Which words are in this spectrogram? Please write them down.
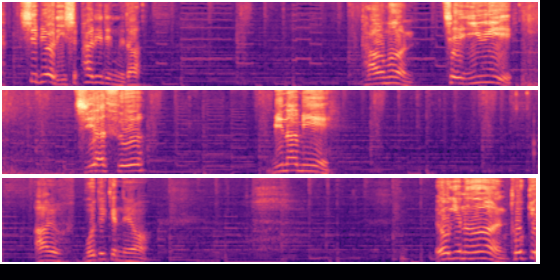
12월 28일입니다. 다음은 제 2위 지아스 미나미 아유 못 읽겠네요. 여기는 도쿄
